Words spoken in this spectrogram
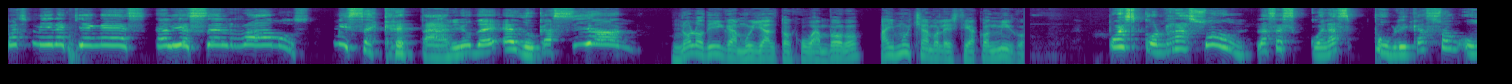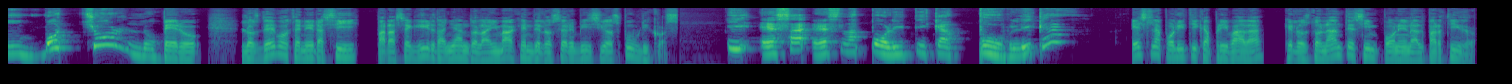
Pues mire quién es, Eliezer Ramos, mi secretario de Educación. No lo diga muy alto, Juan Bobo, hay mucha molestia conmigo. Pues con razón, las escuelas públicas son un bochorno. Pero, los debo tener así, para seguir dañando la imagen de los servicios públicos. ¿Y esa es la política pública? Es la política privada que los donantes imponen al partido.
